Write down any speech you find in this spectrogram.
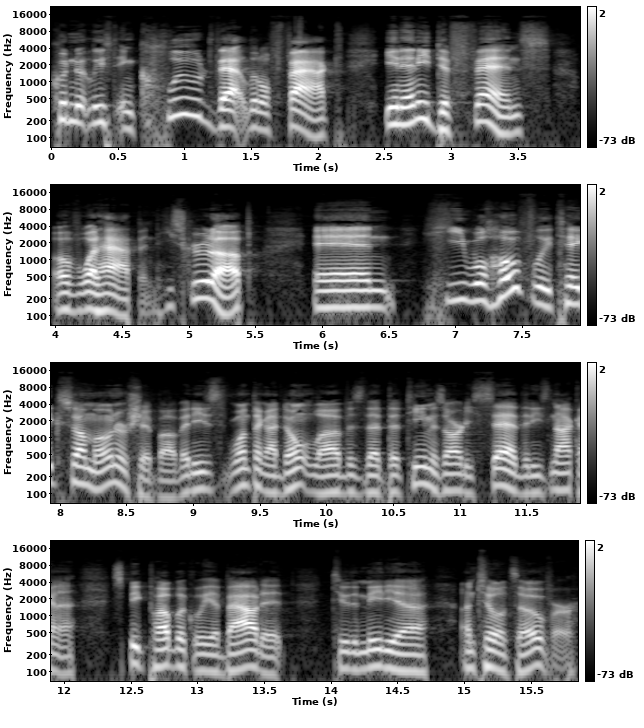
couldn't at least include that little fact in any defense of what happened. He screwed up, and he will hopefully take some ownership of it. He's one thing I don't love is that the team has already said that he's not going to speak publicly about it to the media until it's over.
